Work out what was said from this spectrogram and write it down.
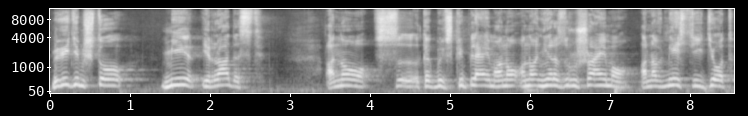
Мы видим, что мир и радость оно как бы скрепляемо, оно, оно неразрушаемо, оно вместе идет.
